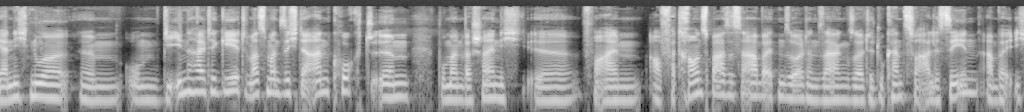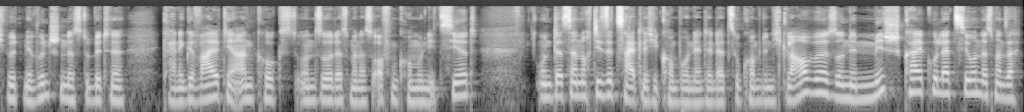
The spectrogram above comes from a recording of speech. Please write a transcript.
ja nicht nur ähm, um die Inhalte geht, was man sich da anguckt, ähm, wo man wahrscheinlich äh, vor allem auf Vertrauensbasis arbeiten sollte und sagen sollte, du kannst zwar alles sehen, aber ich würde mir wünschen, dass du bitte keine Gewalt dir anguckst und so, dass man das offen kommuniziert und dass dann noch diese zeitliche Komponente dazu kommt. Und ich glaube, so eine Mischkalkulation, dass man sagt,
